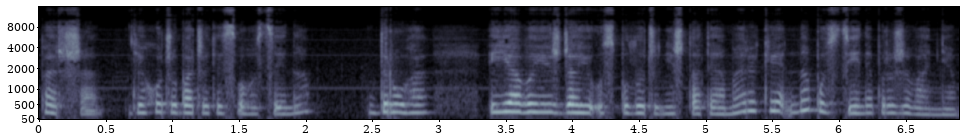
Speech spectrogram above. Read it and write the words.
Перша. Я хочу бачити свого сина. Друга. Я виїжджаю у Сполучені Штати Америки на постійне проживання.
